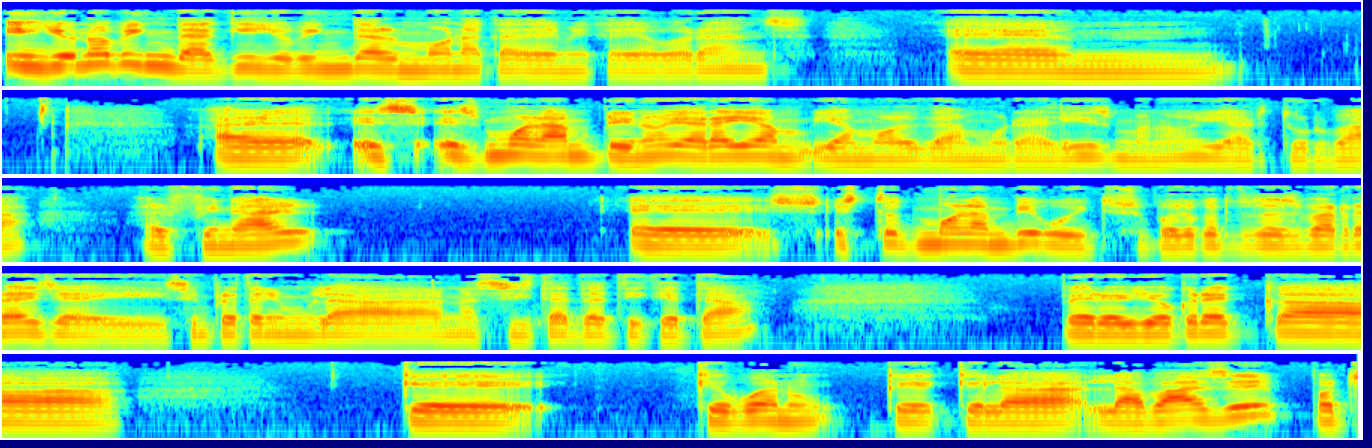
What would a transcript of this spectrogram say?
I jo no vinc d'aquí, jo vinc del món acadèmic, llavors eh, eh, és, és molt ampli, no? I ara hi ha, hi ha molt de moralisme, no? I art urbà. Al final eh, és, és tot molt ambigu i suposo que tot es barreja i sempre tenim la necessitat d'etiquetar, però jo crec que, que, que, bueno, que, que la, la base pot,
